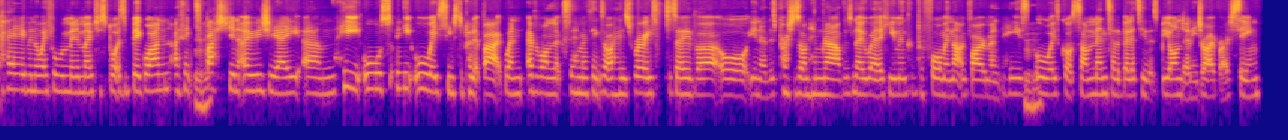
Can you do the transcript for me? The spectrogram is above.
paving the way for women in motorsport is a big one. I think mm-hmm. Sébastien Ogier, um, he also he always seems to pull it back when everyone looks at him and thinks, oh, his race is over, or you know, there's pressures on him now. There's no way a human can perform in that environment. He's mm-hmm. always got some mental ability that's beyond any driver I've seen.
